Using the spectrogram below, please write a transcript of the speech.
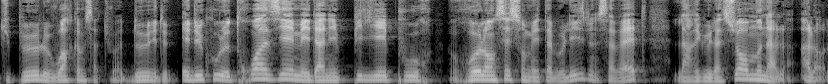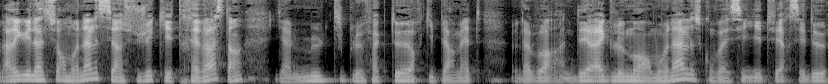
tu peux le voir comme ça, tu vois, deux et deux. Et du coup, le troisième et dernier pilier pour relancer son métabolisme, ça va être la régulation hormonale. Alors, la régulation hormonale, c'est un sujet qui est très vaste. Hein. Il y a multiples facteurs qui permettent d'avoir un dérèglement hormonal. Ce qu'on va essayer de faire, c'est de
